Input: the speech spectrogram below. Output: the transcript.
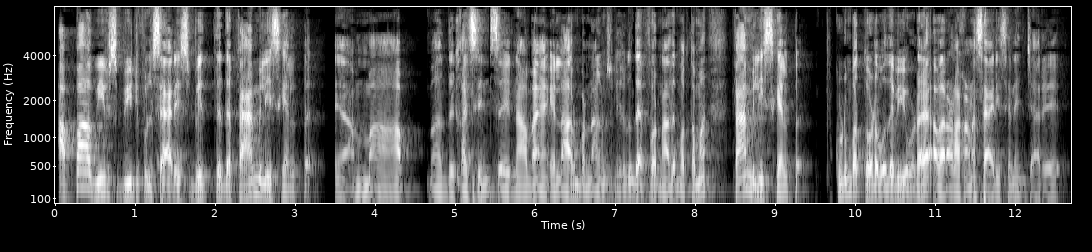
Appa weaves beautiful saris with the family's help அம்மா அது ஹசின்ஸு அவன் எல்லாரும் பண்ணாங்கன்னு சொல்லியிருக்கோம். தர்ஃபோர் நான் அது மொத்தமாக ஃபேமிலிஸ் ஹெல்ப் குடும்பத்தோட உதவியோட அவர் அழகான சாரீஸை நெஞ்சார்.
